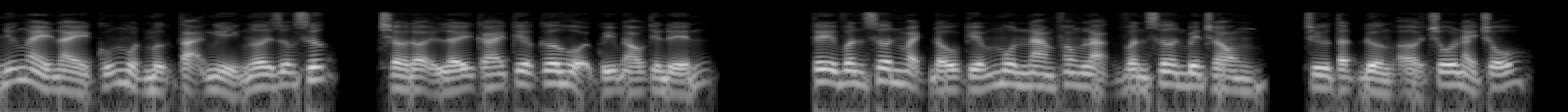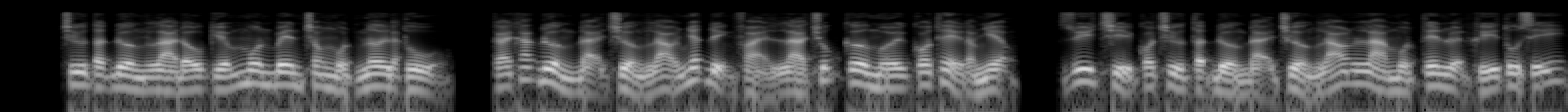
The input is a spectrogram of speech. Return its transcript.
những ngày này cũng một mực tại nghỉ ngơi dưỡng sức, chờ đợi lấy cái kia cơ hội quý báo tiến đến. Tê vân sơn mạch đấu kiếm môn nam phong lạc vân sơn bên trong, trừ tật đường ở chỗ này chỗ. Trừ tật đường là đấu kiếm môn bên trong một nơi đặc thù, cái khác đường đại trưởng lão nhất định phải là trúc cơ mới có thể đảm nhiệm duy chỉ có trừ tật đường đại trưởng lão là một tên luyện khí tu sĩ.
